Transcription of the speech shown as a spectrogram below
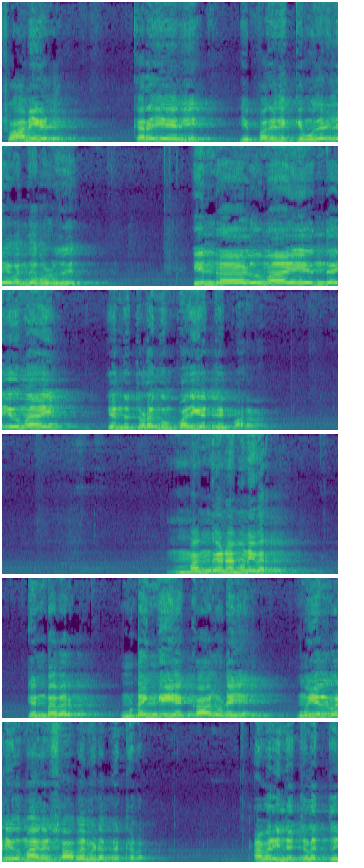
சுவாமிகள் கரையேறி இப்பகுதிக்கு முதலிலே வந்த பொழுது இன்றாளுமாய் எந்தையுமாய் என்று தொடங்கும் பதிகத்தை பாடலாம் மங்கன முனிவர் என்பவர் முடங்கிய காலுடைய முயல் வடிவமாக சாபமிட பெற்றவர். அவர் இந்த தலத்து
